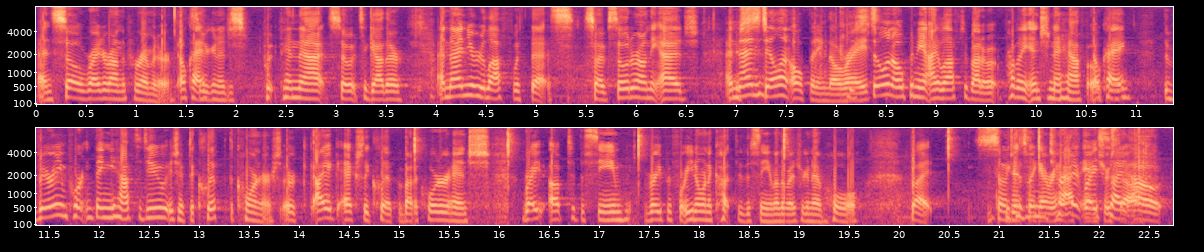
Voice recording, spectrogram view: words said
and sew right around the perimeter. Okay. So you're going to just put, pin that, sew it together, and then you're left with this. So I've sewed around the edge, and There's then still an opening though, right? still an opening. I left about a probably an inch and a half opening. Okay. The very important thing you have to do is you have to clip the corners, or I actually clip about a quarter inch right up to the seam right before. You don't want to cut through the seam, otherwise you're going to have a hole. But So because just like when you every turn half it right inch or side so. out,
